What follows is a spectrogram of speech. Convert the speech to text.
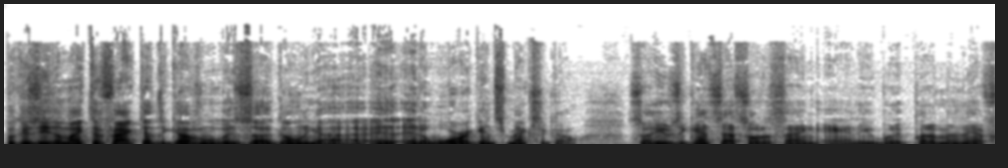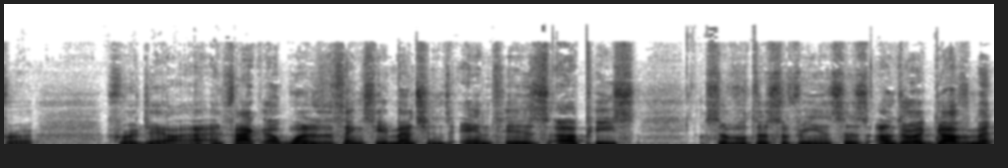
because he didn't like the fact that the government was uh, going uh, at, at, a war against Mexico. So he was against that sort of thing, and he put him in there for for a jail. In fact, uh, one of the things he mentions in his uh, piece, Civil Disobedience, is under a government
